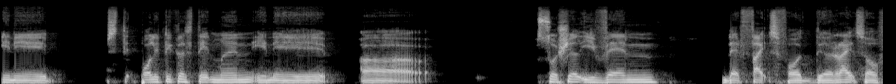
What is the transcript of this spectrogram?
in a st- political statement in a uh, social event that fights for the rights of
